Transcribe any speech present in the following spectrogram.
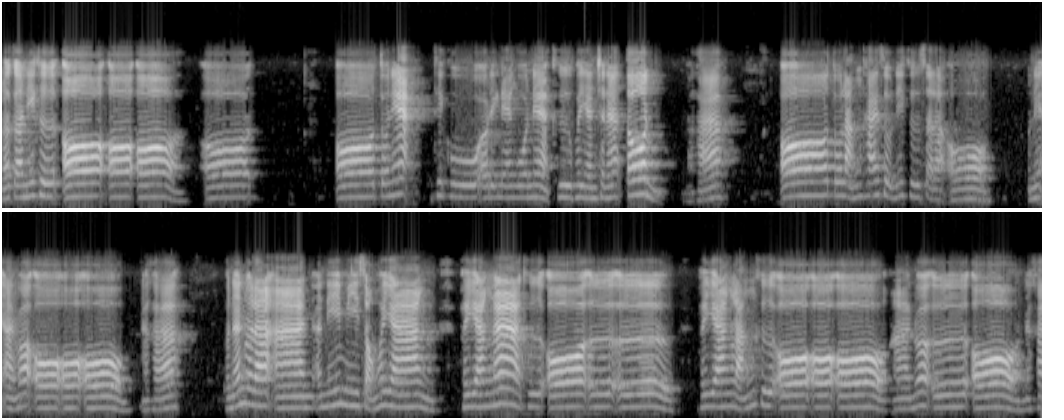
แล้วก็อันนี้คือออออออตัวเนี้ยที่ครูเอาแดงๆวนเนี่ยคือพยัญชนะต้นนะคะอตัวหลังท้ายสุดนี่คือสระอวันนี้อ่านว่าออออนะคะเพราะนั้นเวลาอ่านอันนี้มีสองพยางพยางหน้าคืออเออเออพยางหลังคือออออ่านว่าเอออนะคะ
